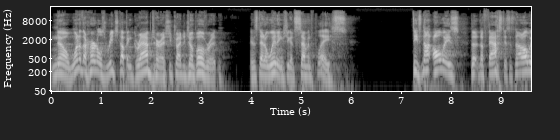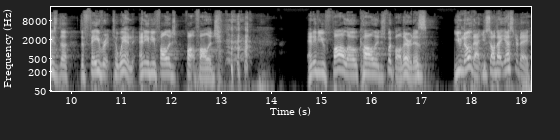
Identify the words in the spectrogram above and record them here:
No, one of the hurdles reached up and grabbed her as she tried to jump over it. Instead of winning, she got seventh place. See, it's not always the, the fastest, it's not always the, the favorite to win. Any of you follow, follow Any of you follow college football? There it is. You know that. You saw that yesterday.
